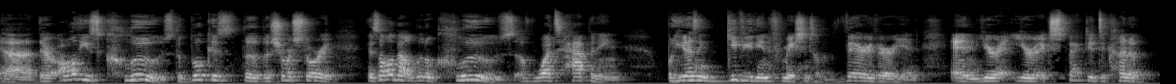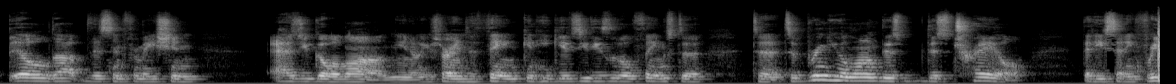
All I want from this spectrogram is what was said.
Uh, there are all these clues. The book is, the, the short story is all about little clues of what's happening, but he doesn't give you the information until the very, very end. And you're, you're expected to kind of build up this information as you go along. You know, you're starting to think, and he gives you these little things to, to, to bring you along this, this trail that he's setting for you.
